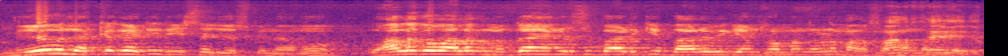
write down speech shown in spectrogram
మేము లెక్క కట్టి రిజిస్టర్ చేసుకున్నాము. వాళ్ళకు వాళ్ళకు ముద్దా వెంకటసుబాడికి భారవికి ఏం సంబంధం కూడా మాకు సంబంధం లేదు.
